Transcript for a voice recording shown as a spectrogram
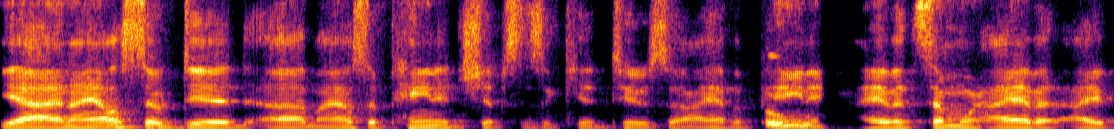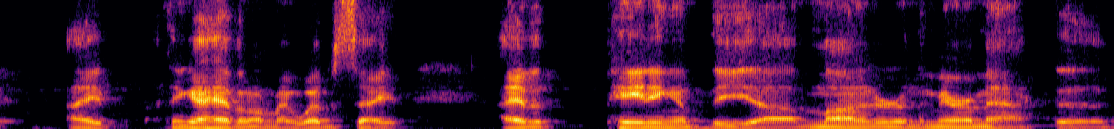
yeah. And I also did, um, I also painted ships as a kid too. So I have a painting, Ooh. I have it somewhere. I have it. I, I, I think I have it on my website. I have a painting of the uh, monitor and the Merrimack, the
